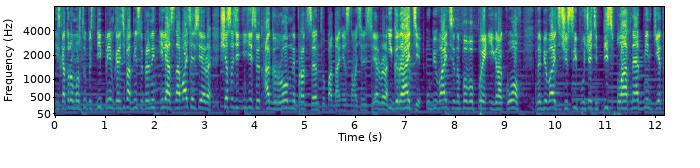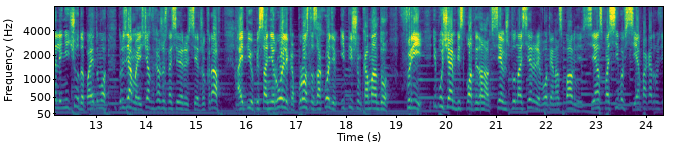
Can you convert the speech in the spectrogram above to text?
из которого может выпасть VIP, премиум, креатив, админ, суперадмин или основатель сервера. Сейчас в эти дни действует огромный процент выпадания основателя сервера. Играйте, убивайте на PvP игроков, набивайте часы, получайте бесплатные админки. Это ли не чудо? Поэтому, друзья мои, сейчас нахожусь на сервере Sergio Craft. IP в описании ролика. Просто заходим и пишем команду free и получаем бесплатный донат. Всех жду на сервере. Вот я на спавне. Всем спасибо, всем пока, друзья.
